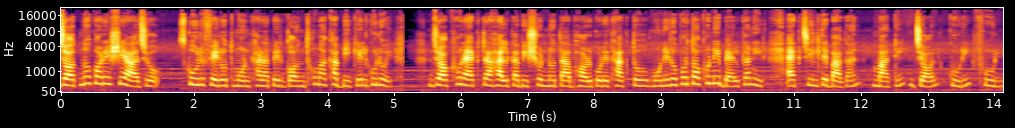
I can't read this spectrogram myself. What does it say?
যত্ন করে সে আজও। স্কুল ফেরত মন খারাপের গন্ধমাখা বিকেলগুলোয় যখন একটা হালকা বিষণ্ণতা ভর করে থাকতো মনের ওপর, তখন এই ব্যালকানির এক চিলতে বাগান, মাটি, জল, কুড়ি, ফুল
